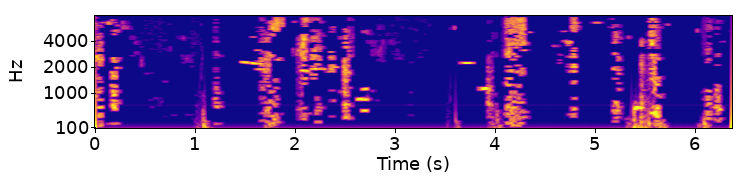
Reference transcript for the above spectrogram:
Thank you.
